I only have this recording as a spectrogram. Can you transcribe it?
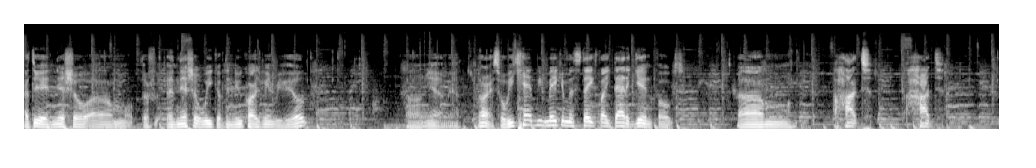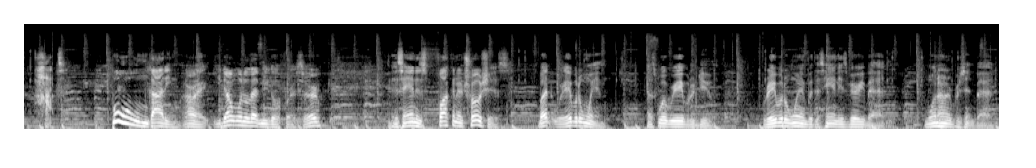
after the initial um, the initial week of the new cards being revealed. Um, yeah, man. All right, so we can't be making mistakes like that again, folks. Um, hot, hot, hot. Boom, got him. All right, you don't want to let me go first, sir. This hand is fucking atrocious, but we're able to win. That's what we're able to do. We're able to win, but this hand is very bad. 100% bad.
